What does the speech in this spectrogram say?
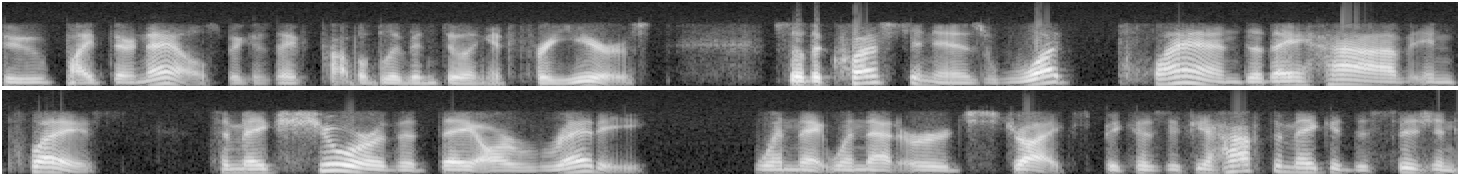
to bite their nails because they've probably been doing it for years. So the question is, what plan do they have in place to make sure that they are ready when they when that urge strikes? Because if you have to make a decision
